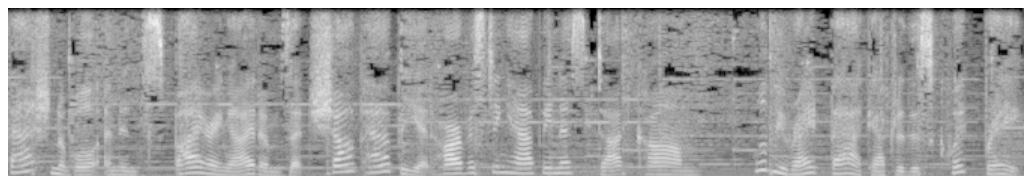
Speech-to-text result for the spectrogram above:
fashionable, and inspiring items at shophappy at harvestinghappiness.com. We'll be right back after this quick break.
